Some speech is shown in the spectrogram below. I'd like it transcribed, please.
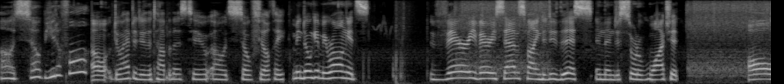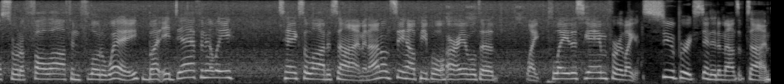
Oh, it's so beautiful. Oh, do I have to do the top of this too? Oh, it's so filthy. I mean, don't get me wrong, it's very, very satisfying to do this and then just sort of watch it all sort of fall off and float away, but it definitely takes a lot of time, and I don't see how people are able to, like, play this game for, like, super extended amounts of time.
